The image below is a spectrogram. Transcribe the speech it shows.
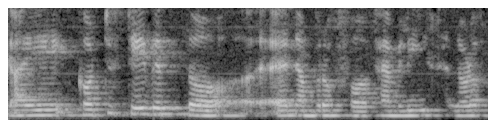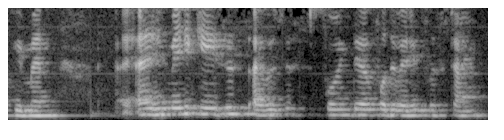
I got to stay with uh, a number of uh, families, a lot of women. And in many cases, I was just going there for the very first time.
